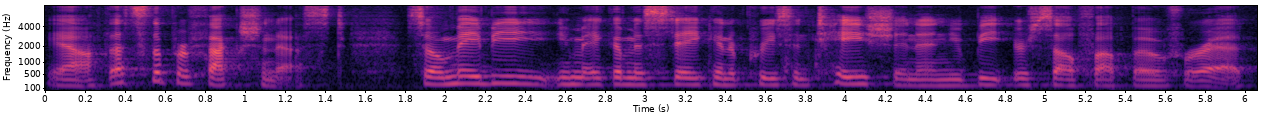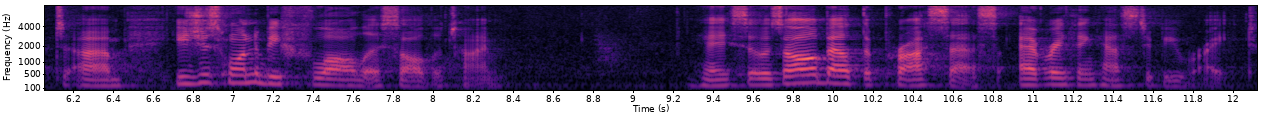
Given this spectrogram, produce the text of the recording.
Yeah, that's the perfectionist. So maybe you make a mistake in a presentation and you beat yourself up over it. Um, you just want to be flawless all the time. Okay, so it's all about the process. Everything has to be right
